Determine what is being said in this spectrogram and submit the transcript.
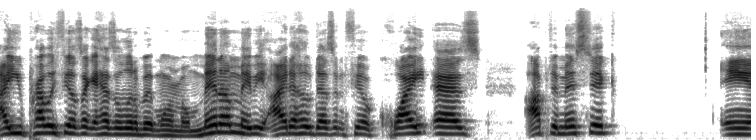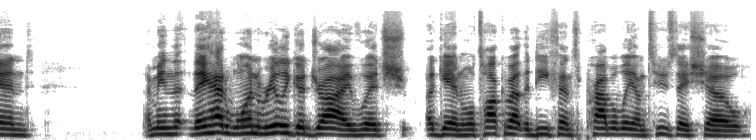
IU probably feels like it has a little bit more momentum. Maybe Idaho doesn't feel quite as optimistic. And I mean, they had one really good drive, which, again, we'll talk about the defense probably on Tuesday's show.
